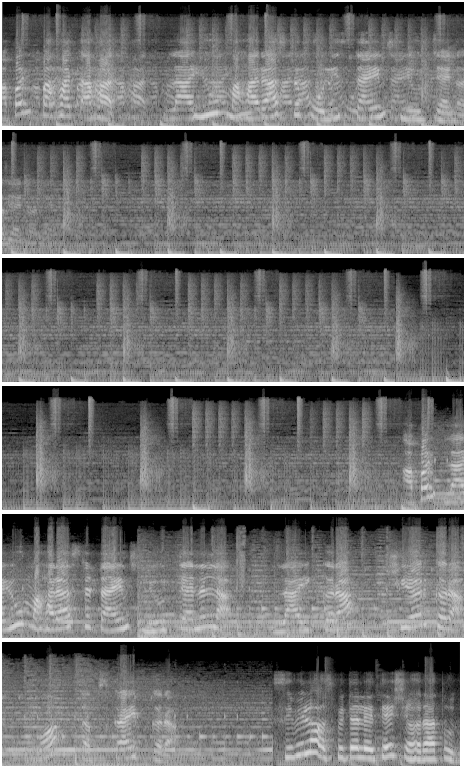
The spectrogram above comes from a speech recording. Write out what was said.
आपण पाहत आहात live Maharashtra police Times news channel. आपण लाईव्ह महाराष्ट्र टाइम्स न्यूज चॅनलला लाईक करा शेअर करा व सबस्क्राईब करा. सिव्हिल हॉस्पिटल येथे शहरातून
